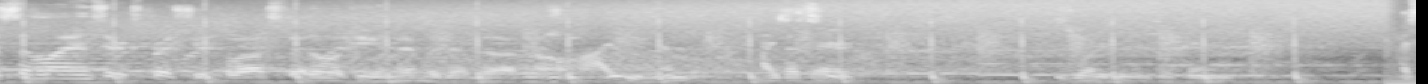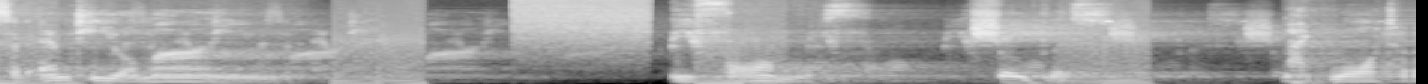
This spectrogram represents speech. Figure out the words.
were some lines that expressed your philosophy. I don't know if you remember them. though. No, I remember. I That's said, this is what it is again. I said, empty your mind. Be formless, shapeless, like water.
